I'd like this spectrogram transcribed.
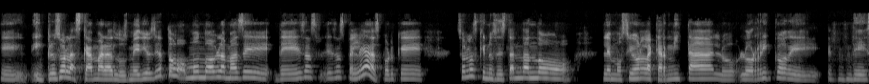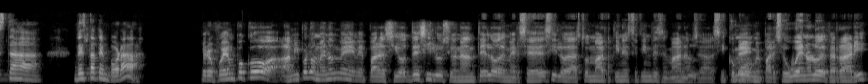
eh, incluso las cámaras, los medios, ya todo el mundo habla más de, de esas, esas peleas, porque son los que nos están dando la emoción, la carnita, lo, lo rico de, de esta, de esta temporada. Pero fue un poco, a mí por lo menos me, me pareció desilusionante lo de Mercedes y lo de Aston Martin este fin de semana. O sea, así como Sí. me pareció bueno lo de Ferrari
